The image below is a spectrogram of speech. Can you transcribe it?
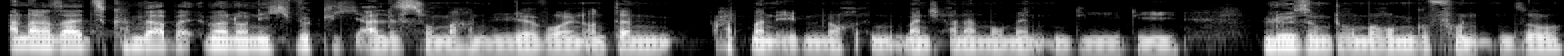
Andererseits können wir aber immer noch nicht wirklich alles so machen, wie wir wollen. Und dann hat man eben noch in manch anderen Momenten die, die Lösung drumherum gefunden, so.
